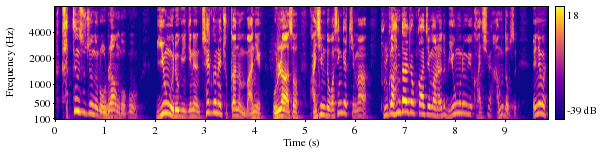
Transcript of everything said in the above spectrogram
같은 수준으로 올라온 거고 미용 의료기기는 최근에 주가는 많이 올라와서 관심도가 생겼지만 불과 한 달 전까지만 해도 미용 의료기기 관심이 아무도 없어요. 왜냐면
